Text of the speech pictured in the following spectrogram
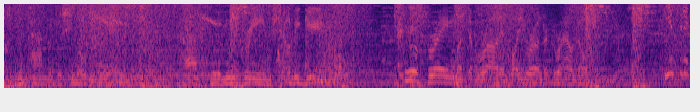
The path of the shinobi will end. Path to a new dream shall begin. Your brain must have rotted while you were underground all these years. The infinite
